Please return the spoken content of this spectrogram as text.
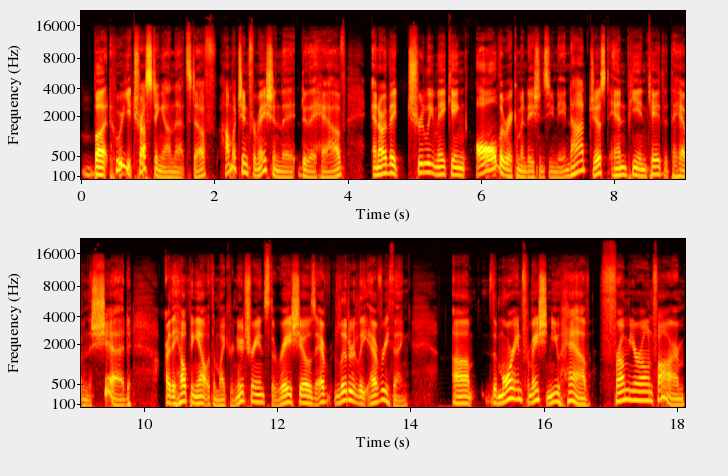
but who are you trusting on that stuff? How much information they, do they have? And are they truly making all the recommendations you need, not just N, P, and K that they have in the shed? Are they helping out with the micronutrients, the ratios, ev- literally everything? Um, the more information you have from your own farm,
